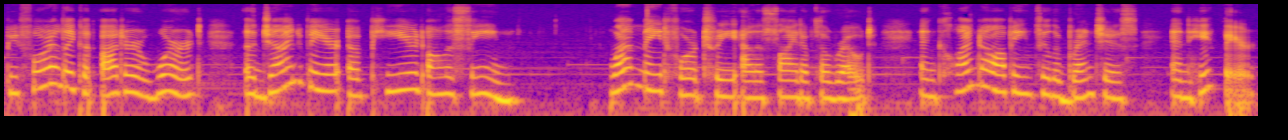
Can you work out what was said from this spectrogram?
Before they could utter a word, a giant bear appeared on the scene. One made for a tree at the side of the road and climbed up into the branches and hid there.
